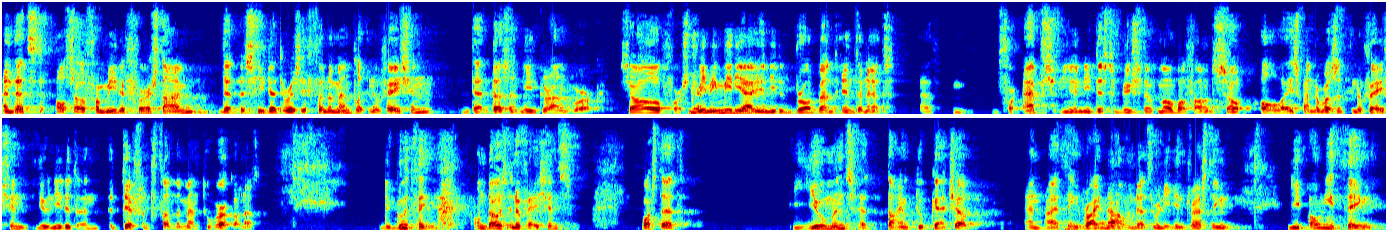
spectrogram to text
and that's also for me the first time that I see that there is a fundamental innovation that doesn't need groundwork. So for streaming yeah. media, you needed broadband internet. Uh, for apps, you need distribution of mobile phones. So always when there was an innovation, you needed a, a different fundament to work on it. The good thing on those innovations was that humans had time to catch up. And I think right now, and that's really interesting, the only thing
